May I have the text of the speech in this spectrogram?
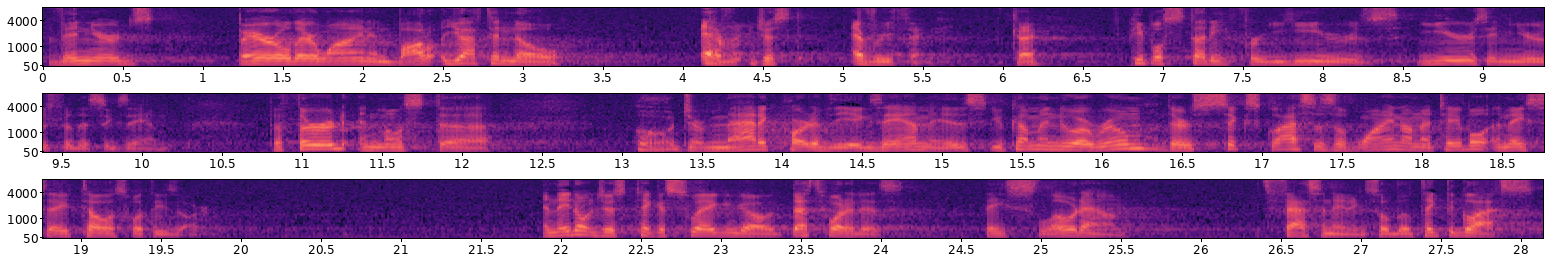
vineyards barrel their wine and bottle. You have to know every, just everything. Okay? People study for years, years and years for this exam. The third and most uh, oh, dramatic part of the exam is you come into a room, there's six glasses of wine on a table, and they say, Tell us what these are. And they don't just take a swig and go, That's what it is. They slow down. It's fascinating. So they'll take the glass.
